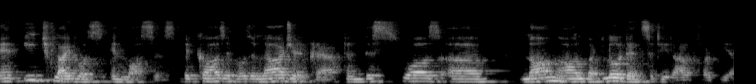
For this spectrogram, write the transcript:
And each flight was in losses because it was a large aircraft and this was a long haul but low density route for PIA.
